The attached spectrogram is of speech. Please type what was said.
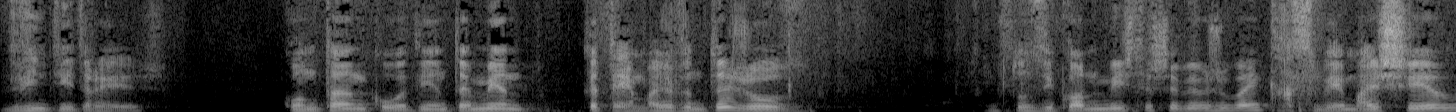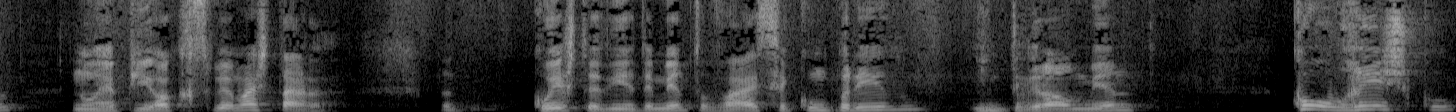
de 23, contando com o adiantamento, que até é mais vantajoso, todos os economistas sabemos bem que receber mais cedo não é pior que receber mais tarde. Portanto, com este adiantamento vai ser cumprido integralmente com o risco,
